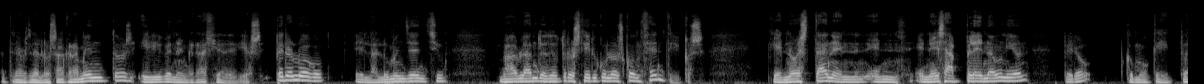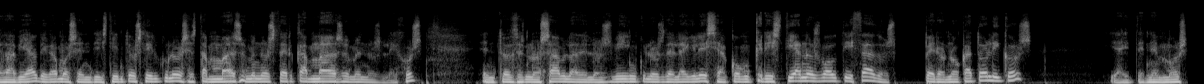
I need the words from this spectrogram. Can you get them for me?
a través de los sacramentos y viven en gracia de Dios. Pero luego el Lumen Gentium va hablando de otros círculos concéntricos que no están en, en, en, esa plena unión, pero como que todavía, digamos, en distintos círculos están más o menos cerca, más o menos lejos. Entonces nos habla de los vínculos de la Iglesia con cristianos bautizados, pero no católicos, y ahí tenemos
